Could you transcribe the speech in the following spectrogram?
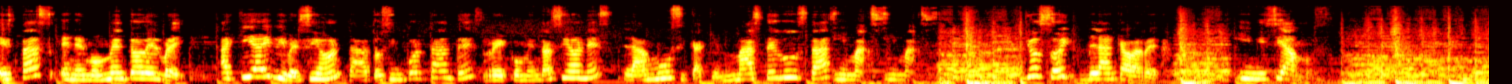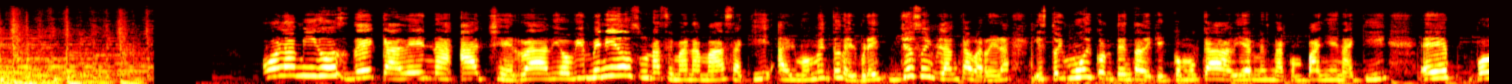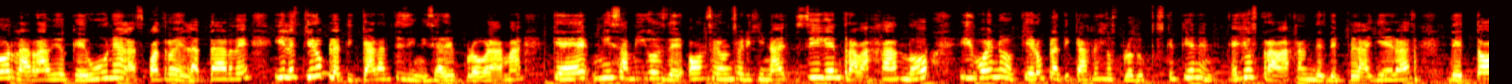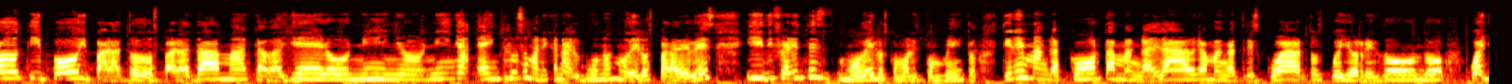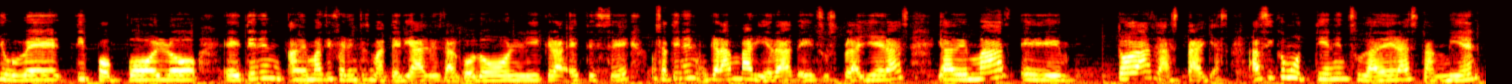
Estás en el momento del break. Aquí hay diversión, datos importantes, recomendaciones, la música que más te gusta y más y más. Yo soy Blanca Barrera. Iniciamos. Hola amigos de Cadena H Radio, bienvenidos una semana más aquí al momento del break. Yo soy Blanca Barrera y estoy muy contenta de que como cada viernes me acompañen aquí eh, por la radio que une a las 4 de la tarde y les quiero platicar antes de iniciar el programa que mis amigos de 1111 Original siguen trabajando y bueno, quiero platicarles los productos que tienen. Ellos trabajan desde playeras de todo tipo y para todos, para dama, caballero caballero, niño, niña e incluso manejan algunos modelos para bebés y diferentes modelos como les comento. Tienen manga corta, manga larga, manga tres cuartos, cuello redondo, cuello V, tipo polo. Eh, tienen además diferentes materiales de algodón, licra, etc. O sea, tienen gran variedad en sus playeras y además eh, todas las tallas. Así como tienen sudaderas también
